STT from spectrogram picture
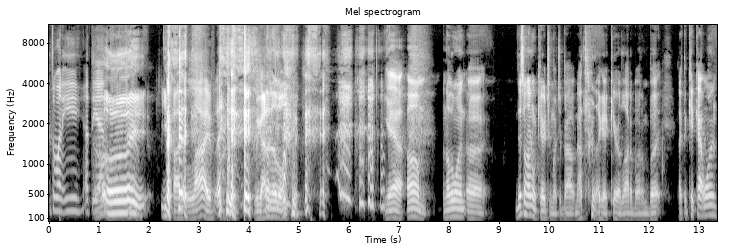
It's one E at the Oh. end. Oi, you caught it live. we got another one. yeah. Um. Another one. Uh. This one I don't care too much about. Not that, like I care a lot about them, but like the Kit Kat one,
